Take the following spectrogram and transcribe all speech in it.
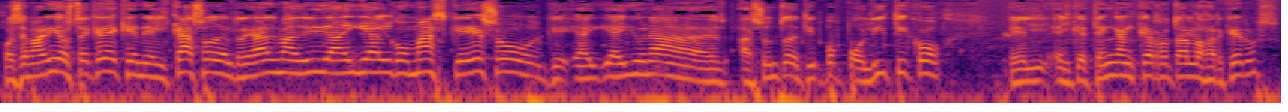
José María, ¿usted cree que en el caso del Real Madrid hay algo más que eso? ¿Que hay, hay un asunto de tipo político, el, el que tengan que rotar los arqueros?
